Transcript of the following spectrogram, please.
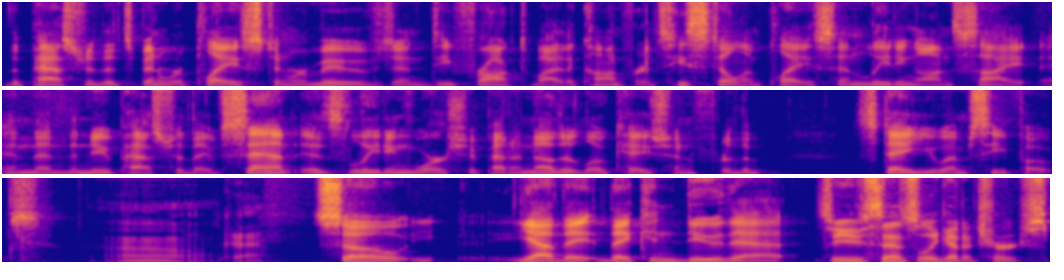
the pastor that's been replaced and removed and defrocked by the conference, he's still in place and leading on site. And then the new pastor they've sent is leading worship at another location for the stay UMC folks. Oh, okay. So yeah, they they can do that. So you essentially got a church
